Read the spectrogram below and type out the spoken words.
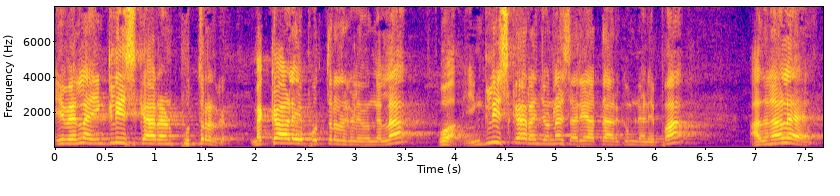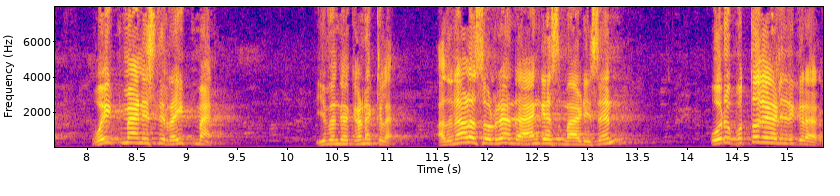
இவெல்லாம் இங்கிலீஷ்காரன் புத்திரர்கள் மெக்காலய புத்திரர்கள் இவங்கெல்லாம். ஓ இங்கிலீஷ்காரன் சொன்னால் சரியாக தான் இருக்கும்னு நினைப்பான். அதனால் white man is the right man இவங்க கணக்கில். அதனால சொல்கிறேன் அந்த ஆங்கஸ் மேடிசன் ஒரு புத்தகம் எழுதியிருக்கிறார்.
